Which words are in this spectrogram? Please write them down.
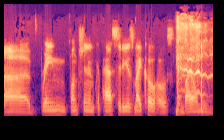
uh, brain function and capacity as my co-host, then by all means.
